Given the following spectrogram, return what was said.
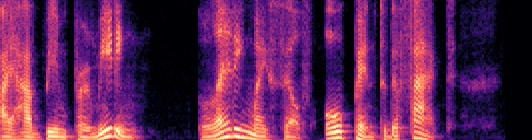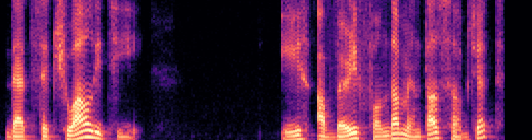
I have been permitting, letting myself open to the fact that sexuality is a very fundamental subject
